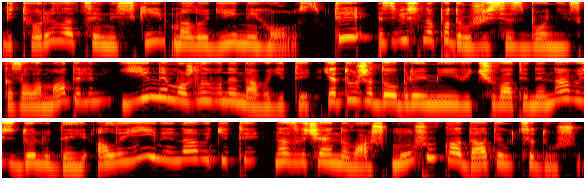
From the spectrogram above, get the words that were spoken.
відтворила цей низький мелодійний голос. Ти, звісно, подружишся з Бонні, сказала Маделін. Її неможливо ненавидіти. Я дуже добре вмію відчувати ненависть до людей, але її ненавидіти надзвичайно важко. Мушу вкладати у це душу.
